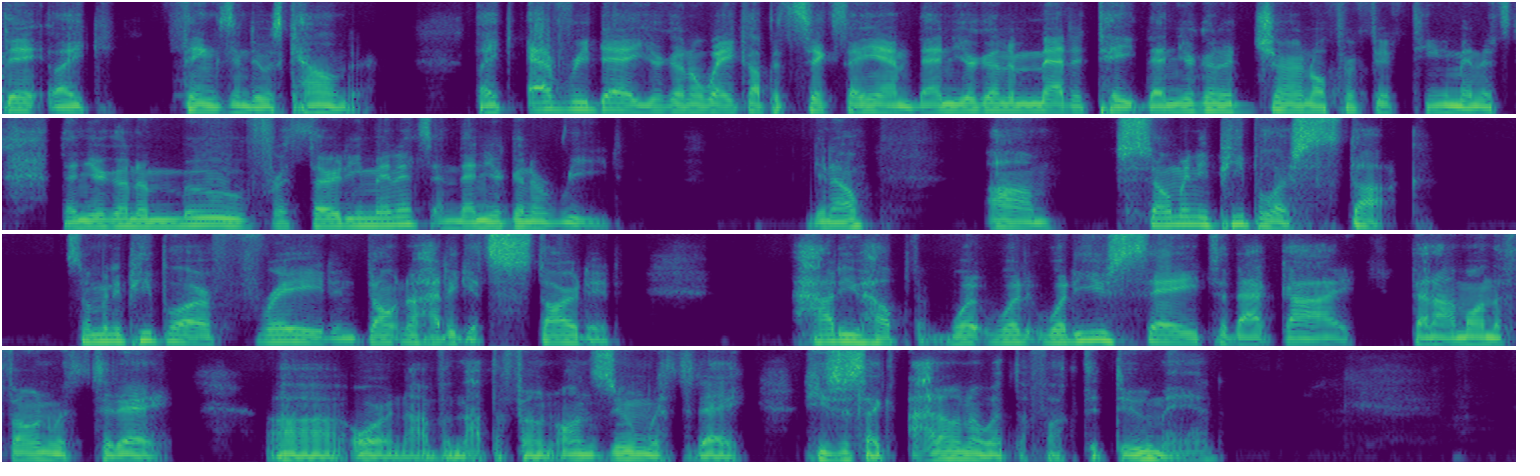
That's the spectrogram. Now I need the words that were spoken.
th- like things into his calendar. Like every day, you're going to wake up at 6 a.m. Then you're going to meditate. Then you're going to journal for 15 minutes. Then you're going to move for 30 minutes. And then you're going to read. You know, um, so many people are stuck. So many people are afraid and don't know how to get started. How do you help them? What what what do you say to that guy that I'm on the phone with today? Uh, or not not the phone on Zoom with today. He's just like, I don't know what the fuck to do, man.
